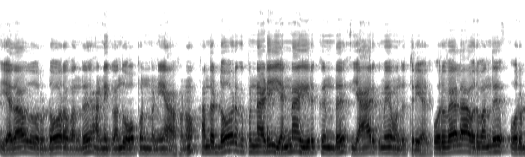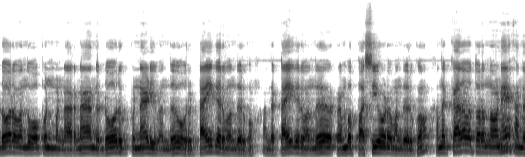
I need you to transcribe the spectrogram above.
ஏதாவது ஒரு டோரை வந்து அன்னைக்கு வந்து ஓப்பன் பண்ணியே ஆகணும். அந்த டோருக்கு பின்னாடி என்ன இருக்குன்னு யாருக்குமே வந்து தெரியாது. ஒருவேளை அவர் வந்து ஒரு டோரை வந்து ஓப்பன் பண்ணாருன்னா அந்த டோருக்கு பின்னாடி வந்து ஒரு டைகர் வந்து இருக்கும். அந்த டைகர் வந்து ரொம்ப பசியோட வந்து இருக்கும். அந்த கதவை திறந்தோடனே அந்த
